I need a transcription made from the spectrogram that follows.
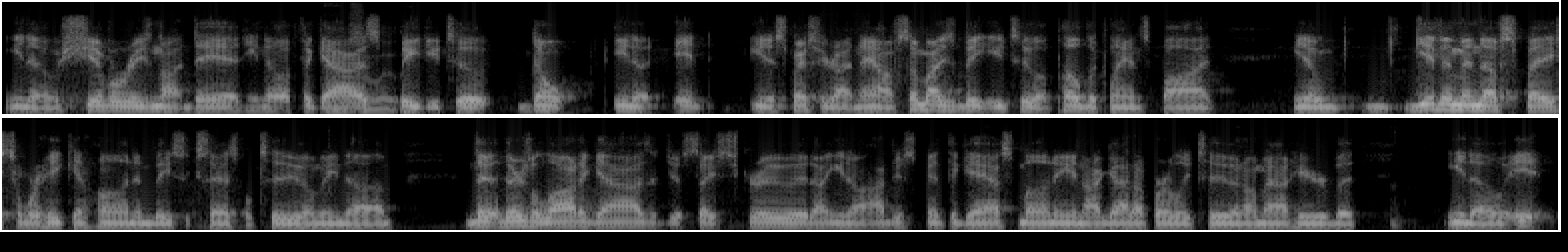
you know, chivalry's not dead. You know, if a guy's beat you to, don't you know it. You know, especially right now, if somebody's beat you to a public land spot you know, give him enough space to where he can hunt and be successful too. I mean, uh, there, there's a lot of guys that just say, screw it. I, you know, I just spent the gas money and I got up early too and I'm out here. But, you know, it,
